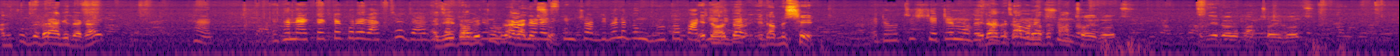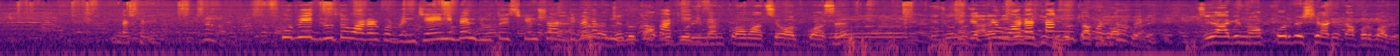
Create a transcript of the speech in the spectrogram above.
আগে টুকরাটা আগে দেখায় হ্যাঁ এখানে একটা একটা করে রাখছে। যার আর যেটা হবে টুকরা হবে collection। স্ক্রিনশট দিবেন এবং দ্রুত পাঠিয়ে দিবেন। এটা আপনি শেড এটা হচ্ছে সেটের মধ্যে এটা থাকছে অনেক সুন্দর। ছয় গজ এটা হলো পাঁচ ছয় গজ। দেখেন। খুবই দ্রুত অর্ডার করবেন। যেই নেবেন দ্রুত স্ক্রিনশট দিবেন এবং হ্যাঁ, দ্রুত পাঠিয়ে দিবেন। পরিমাণ কম আছে অল্প আছে সেক্ষেত্রে দ্রুত দ্রুত করতে হবে। যে আগে নক করবে সে আগে কাপড় পাবে।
